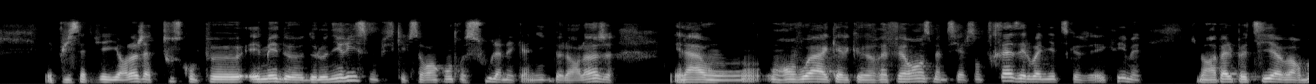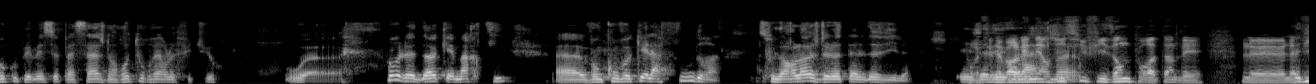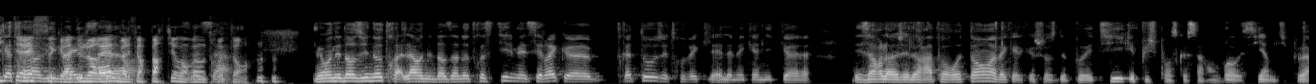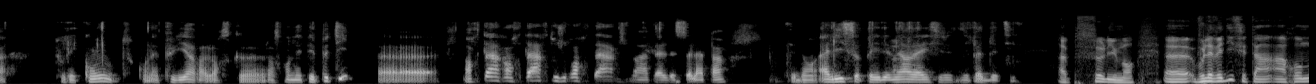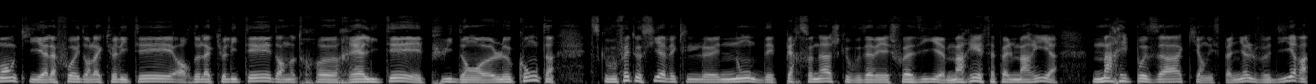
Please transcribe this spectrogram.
Et puis cette vieille horloge a tout ce qu'on peut aimer de, de l'onirisme puisqu'il se rencontre sous la mécanique de l'horloge. Et là, on, on, renvoie à quelques références, même si elles sont très éloignées de ce que j'ai écrit. Mais je me rappelle petit avoir beaucoup aimé ce passage dans Retour vers le futur où, euh, où le doc et Marty euh, vont convoquer la foudre sous l'horloge de l'hôtel de ville. Et pour essayer d'avoir l'énergie suffisante pour atteindre les, les la vitesse que la DeLorean va le faire partir dans un autre temps. mais on est dans une autre, là on est dans un autre style, mais c'est vrai que très tôt j'ai trouvé que la mécanique euh, des horloges et le rapport au temps avait quelque chose de poétique, et puis je pense que ça renvoie aussi un petit peu à tous les contes qu'on a pu lire lorsque lorsqu'on était petit. Euh, en retard, en retard, toujours en retard. Je me rappelle de ce lapin. C'est dans Alice au pays des merveilles, si je ne dis pas de bêtises. Absolument. Euh, vous l'avez dit, c'est un, roman qui à la fois est dans l'actualité, hors de l'actualité, dans notre euh, réalité et puis dans le conte. Ce que vous faites aussi avec le nom des personnages que vous avez choisis, Marie, elle s'appelle Marie, Mariposa, qui en espagnol veut dire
